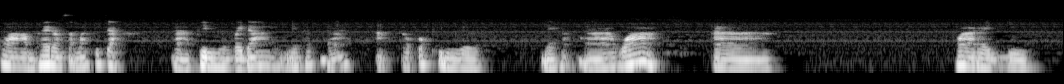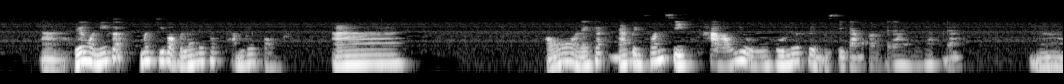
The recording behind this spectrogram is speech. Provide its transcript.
ความให้เราสามารถที่จะพิมพ์ลงไปได้นะครับนะเราก็พิมพ์เลยนะครับนะว่า ว่าอะไรดีอ่าเรื่องวันนี้ก็เมื่อกี้บอกไปแล้วนะครับทำเรื่องของอ่าอ๋อนะครับนะเป็นฟอนต์สีขาวอยู่คุณเลือกเปลี่ยนเป็นสีดำก่อนก็ได้นะครับนะอ่า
